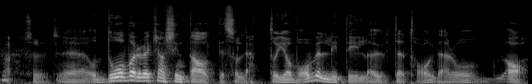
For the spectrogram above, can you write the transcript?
absolut. Eh, och då var det väl kanske inte alltid så lätt och jag var väl lite illa ute ett tag där och ja,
